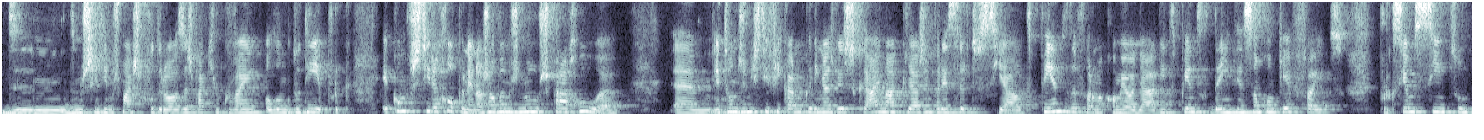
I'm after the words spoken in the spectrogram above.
de, de, nos sentirmos mais poderosas para aquilo que vem ao longo do dia, porque é como vestir a roupa, né? nós não vamos nus para a rua, um, então, desmistificar um bocadinho às vezes que a maquilhagem parece artificial, depende da forma como é olhado e depende da intenção com que é feito. Porque se eu me sinto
